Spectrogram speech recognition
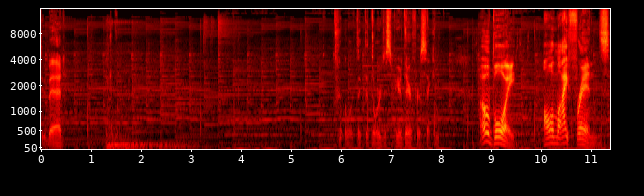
Too bad. it looked like the door disappeared there for a second. Oh boy! All my friends!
